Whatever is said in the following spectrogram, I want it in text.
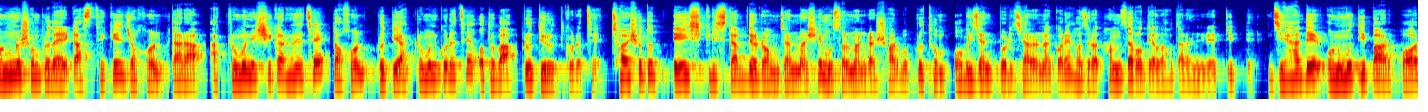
অন্য সম্প্রদায়ের কাছ থেকে যখন তারা আক্রমণের শিকার হয়েছে, তখন প্রতি আক্রমণ করেছে অথবা প্রতিরোধ করেছে। ছয়শত তেইশ খ্রিস্টাব্দের রমজান মাসে মুসলমানরা সর্বপ্রথম অভিযান পরিচালনা করে হজরত হামজা রদি আল্লাহ তালার নেতৃত্বে। জিহাদের অনুমতি পাওয়ার পর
